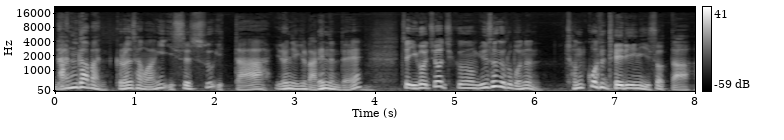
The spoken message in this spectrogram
난감한 그런 상황이 있을 수 있다. 이런 얘기를 말했는데 자, 이거죠. 지금 윤석열 후보는 전권 대리인이 있었다.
